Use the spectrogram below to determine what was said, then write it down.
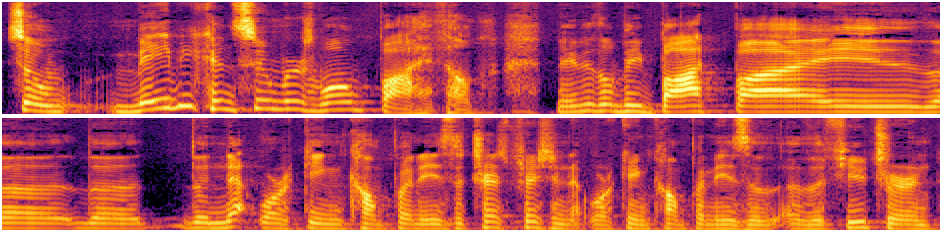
so maybe consumers won't buy them. Maybe they'll be bought by the, the, the networking companies, the transportation networking companies of, of the future. And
